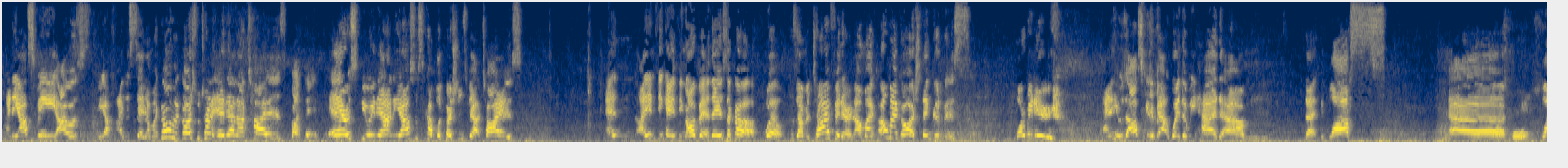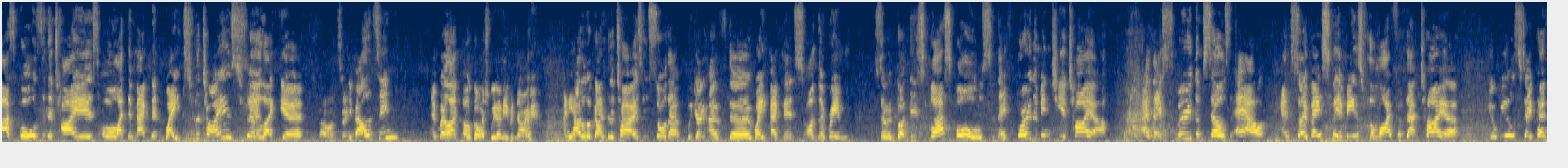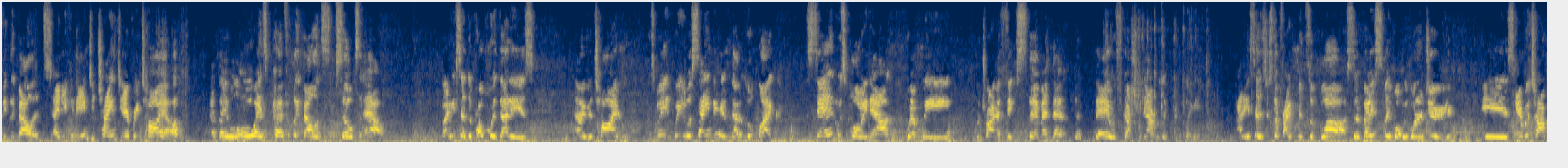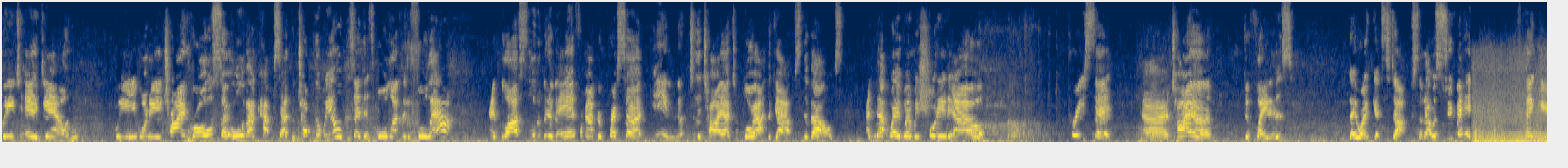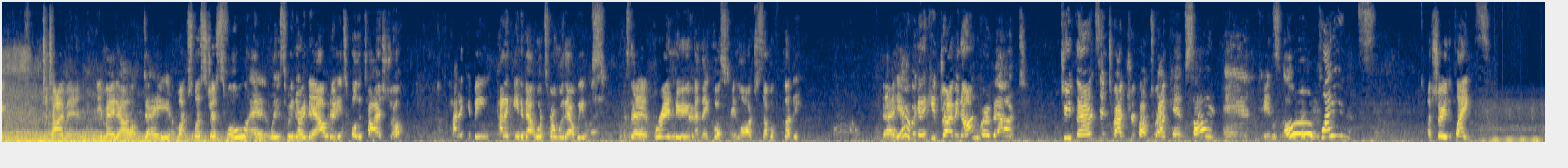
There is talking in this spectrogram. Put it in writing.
And he asked me, I was, yeah, I just said, I'm like, oh my gosh, we're trying to air down our tires, but the air is spewing out. And he asked us a couple of questions about tires. And I didn't think anything of it. And then he's like, oh, well, because I'm a tire fitter. And I'm like, oh my gosh, thank goodness. What do we do? And he was asking about whether we had um, that glass, uh, Last ball. glass balls in the tires or like the magnet weights for the tires for like your, Balancing. your balancing. And we're like, oh gosh, we don't even know. And he had a look under the tires and saw that we don't have the weight magnets on the rim. So we've got these glass balls and they throw them into your tire and they smooth themselves out. And so basically it means for the life of that tire, your wheels stay perfectly balanced and you can interchange every tire and they will always perfectly balance themselves out. But he said the problem with that is over time, we, we were saying to him that it looked like sand was blowing out when we were trying to fix them and the, the air was gushing out really quickly. And he said it's just the fragments of glass. So basically, what we want to do is every time we need to air down, we want to try and roll so all of our caps are at the top of the wheel because then it's more likely to fall out and blast a little bit of air from our compressor in to the tyre to blow out the gaps, the valves. And that way, when we put in our preset uh, tyre deflators, they won't get stuck. So that was super handy. Thank you to Tyreman. You made our day much less stressful, and at least we know now we don't need to call the tyre shop panicking, panicking about what's wrong with our wheels because they're brand new and they cost a large sum of money. But yeah, we're going to keep driving on. We're about two thirds into our trip up to our campsite, and it's oh planes. I'll show you the planes.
